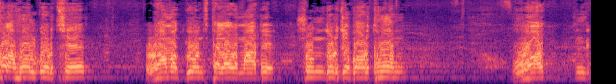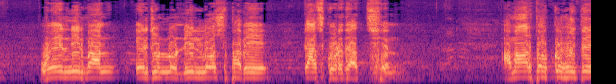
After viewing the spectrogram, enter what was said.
ফলাফল করছে। রহমতগঞ্জ খেলার মাঠে সৌন্দর্য বর্ধন ওয়ার্ক ওয়ের নির্মাণ এর জন্য নির্লসভাবে কাজ করে যাচ্ছেন। আমার পক্ষ হইতে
